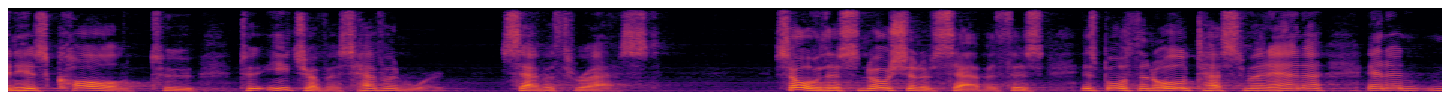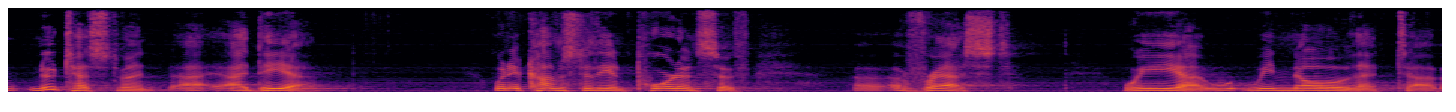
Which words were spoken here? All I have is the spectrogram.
and his call to, to each of us heavenward, Sabbath rest. So, this notion of Sabbath is, is both an Old Testament and a, and a New Testament uh, idea. When it comes to the importance of, uh, of rest, we, uh, we know that um,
